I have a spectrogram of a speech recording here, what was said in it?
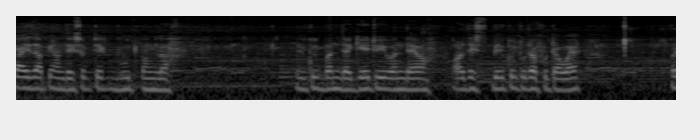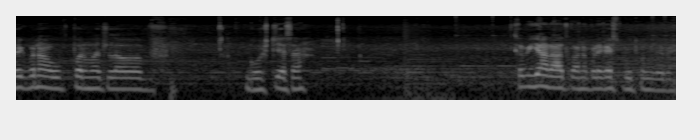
गाइस आप यहाँ देख सकते हैं भूत बंगला। बिल्कुल बंद है, गेट भी बंद है, और देख बिल्कुल टूटा फूटा हुआ है। और एक बना ऊपर मतलब गोश्त जैसा। कभी यहाँ रात को आना पड़ेगा इस भूत बंगले में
